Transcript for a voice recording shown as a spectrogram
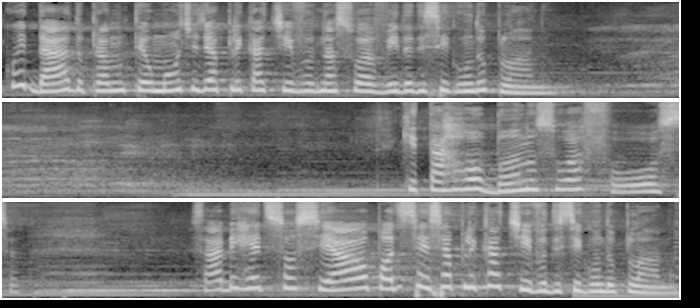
Cuidado para não ter um monte de aplicativo na sua vida de segundo plano. Que está roubando sua força. Sabe, rede social pode ser esse aplicativo de segundo plano.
